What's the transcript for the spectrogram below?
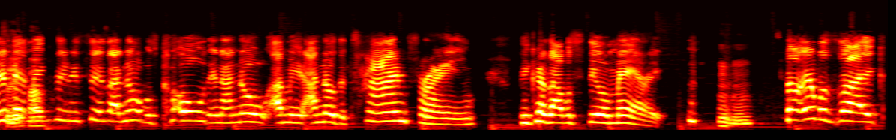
If So that if I- makes any sense, I know it was cold, and I know. I mean, I know the time frame because I was still married. hmm So it was like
